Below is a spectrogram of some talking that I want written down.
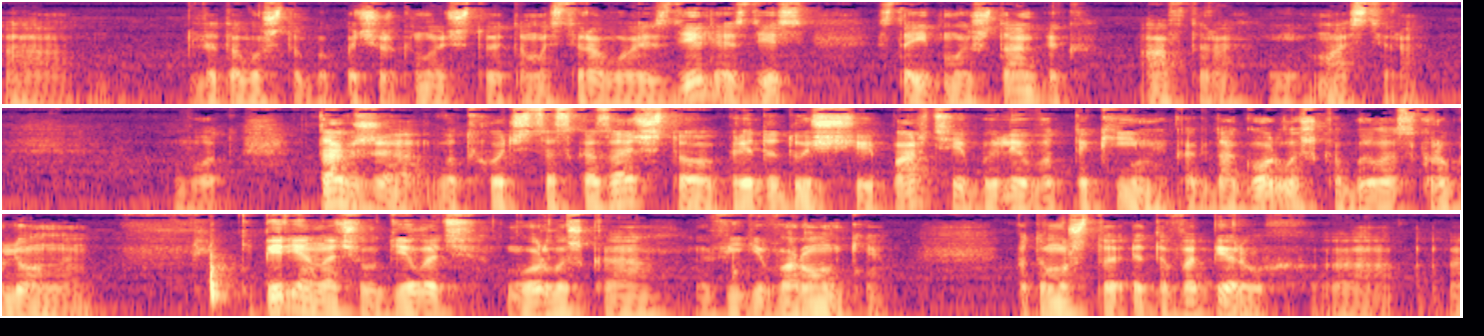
а, для того, чтобы подчеркнуть, что это мастеровое изделие, здесь стоит мой штампик автора и мастера. Вот. Также вот хочется сказать, что предыдущие партии были вот такими, когда горлышко было скругленным. Теперь я начал делать горлышко в виде воронки, потому что это, во-первых, э,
